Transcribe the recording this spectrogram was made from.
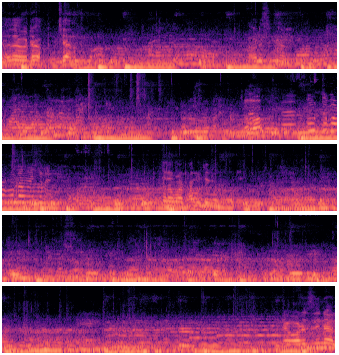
দাদা ওটা চান অরিজিনাল চলো। উঠতে পারব না আমি এখানে। তাহলে আমরা ঠাকুর দেখব কি করে এটা অরিজিনাল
